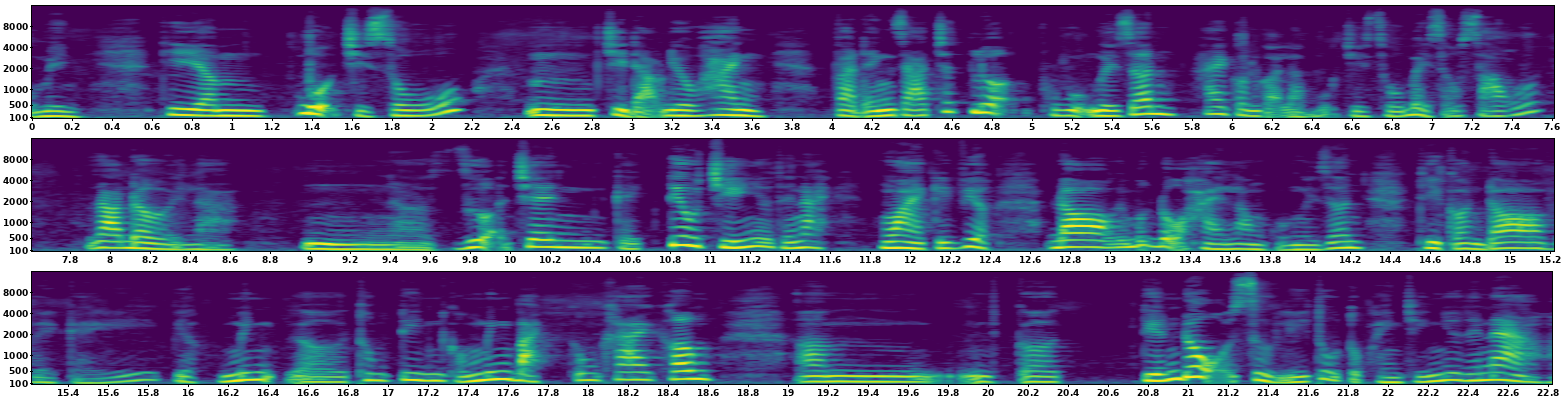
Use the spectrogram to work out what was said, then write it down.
của mình. Thì um, bộ chỉ số um, chỉ đạo điều hành và đánh giá chất lượng phục vụ người dân hay còn gọi là bộ chỉ số 766 ấy, ra đời là um, dựa trên cái tiêu chí như thế này. Ngoài cái việc đo cái mức độ hài lòng của người dân thì còn đo về cái việc minh uh, thông tin có minh bạch công khai không? Um, tiến độ xử lý thủ tục hành chính như thế nào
